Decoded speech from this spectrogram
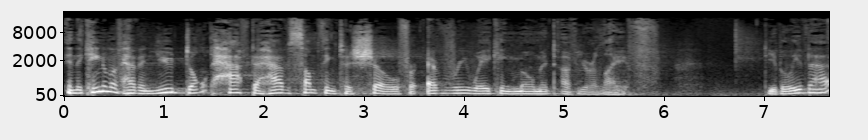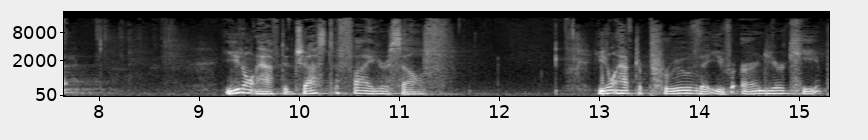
in the kingdom of heaven, you don't have to have something to show for every waking moment of your life. Do you believe that? You don't have to justify yourself. You don't have to prove that you've earned your keep.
